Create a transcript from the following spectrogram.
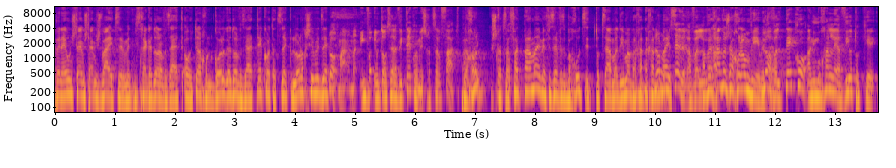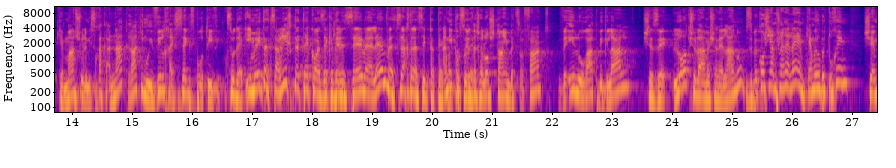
בניון 2-2 שווייץ, זה באמת משחק גדול, אבל זה היה, או יותר נכון גול גדול, וזה היה תיקו, אתה צודק, לא נחשיב את זה. לא, אם אתה רוצה להביא תיקואים, יש לך צרפת. נכון, יש לך צרפת פעמיים, 0-0 בחוץ, זו תוצאה מדהימה ואחת אחת לא, לא, בבית. בסדר, אבל... אבל החלטנו שאנחנו לא מביאים את לא, זה. אבל תיקו, אני מוכן להביא אותו כמשהו למשחק ענק, רק אם הוא הביא לך הישג ספורטיבי. צודק, אם היית צריך את התיקו הזה כדי לסיים מעליהם, והצלחת להשיג את התיקו, כן. אני פוסל את צודק. השלוש-שתיים בצרפת, ואילו רק בגלל שזה לא רק שלא היה משנה לנו, זה בקושי היה משנה להם, כי הם היו בטוחים שהם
